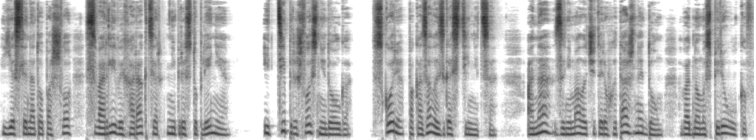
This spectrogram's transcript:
если на то пошло, сварливый характер не преступление. Идти пришлось недолго. Вскоре показалась гостиница. Она занимала четырехэтажный дом в одном из переулков.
